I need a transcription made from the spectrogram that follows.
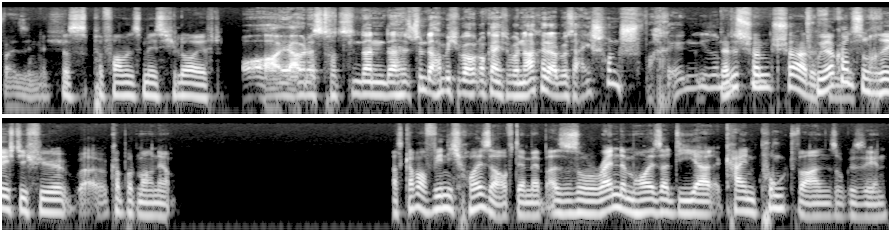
weiß ich nicht. dass es performancemäßig läuft. Oh ja, aber das ist trotzdem dann, da, stimmt, da habe ich überhaupt noch gar nicht drüber nachgedacht, aber das ist ja eigentlich schon schwach irgendwie so. ein Das ist bisschen. schon schade. Früher konntest du richtig viel äh, kaputt machen, ja. Es gab auch wenig Häuser auf der Map, also so random Häuser, die ja kein Punkt waren, so gesehen.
